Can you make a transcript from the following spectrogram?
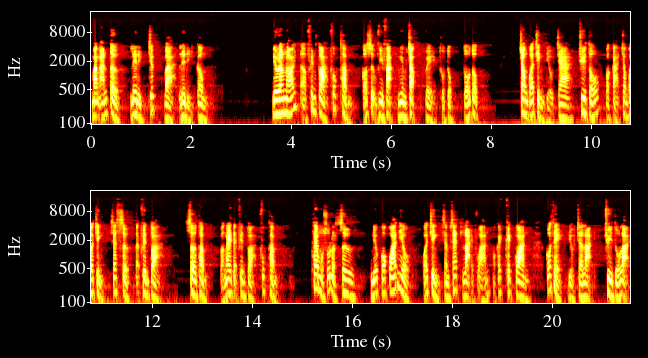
mang án tử Lê Đình Trức và Lê Đình Công. Điều đáng nói ở phiên tòa phúc thẩm có sự vi phạm nghiêm trọng về thủ tục tố tụng. Trong quá trình điều tra, truy tố và cả trong quá trình xét xử tại phiên tòa, sơ thẩm và ngay tại phiên tòa phúc thẩm. Theo một số luật sư, nếu có quá nhiều quá trình xem xét lại vụ án một cách khách quan, có thể điều tra lại, truy tố lại,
